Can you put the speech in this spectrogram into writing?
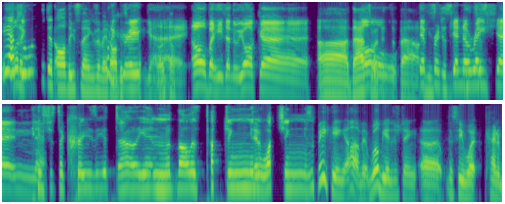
he What a- absolutely did all these things and made What all a these great things. guy. Oh, but he's a New Yorker. ah that's what Oh, it's about Different he's just- generation. He's just a crazy Italian with all his touching and It- watching and Speaking of, it will be interesting uh, to see what kind of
